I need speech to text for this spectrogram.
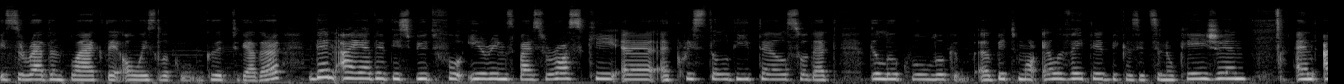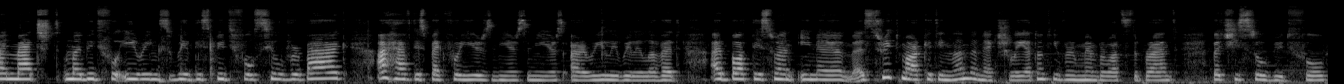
it's red and black they always look good together then i added these beautiful earrings by Swarovski uh, a crystal detail so that the look will look a bit more elevated because it's an occasion and I matched my beautiful earrings with this beautiful silver bag. I have this bag for years and years and years. I really, really love it. I bought this one in a, a street market in London actually. I don't even remember what's the brand, but she's so beautiful.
